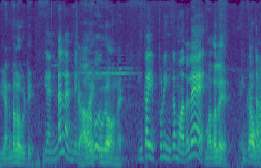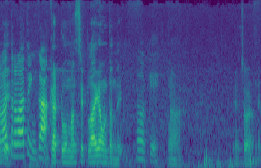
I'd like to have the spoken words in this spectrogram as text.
ఎండలు ఒకటి. ఎండలండి చాలా ఎక్కువగా ఉన్నాయి. ఇంకా ఇప్పుడు ఇంకా మొదలే. మొదలే. ఇంకా తర్వాత తర్వాత ఇంకా. ఇంకా టూ మంత్స్ ఇట్లాగే ఉంటుంది. ఓకే. చూడండి.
